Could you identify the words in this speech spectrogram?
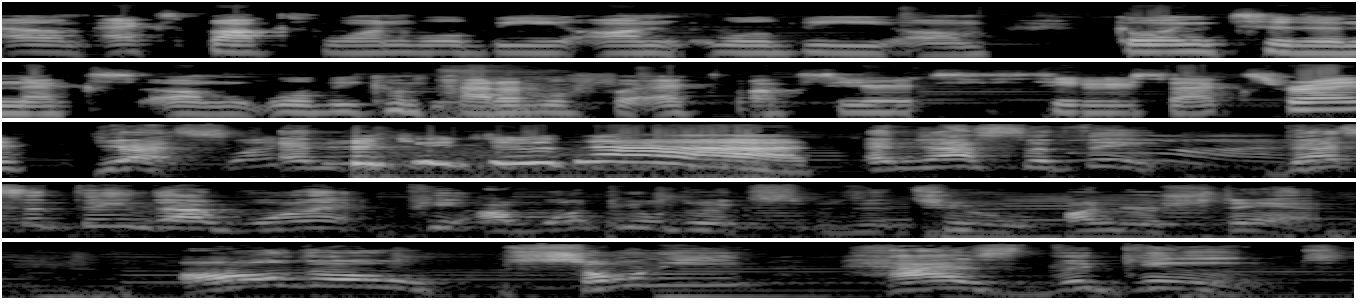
um, Xbox One will be on, will be um going to the next, um, will be compatible for Xbox Series Series X, right? yes, Why and couldn't you do that? And that's the thing. That's the thing that I want pe- I want people to to understand. although Sony has the games,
